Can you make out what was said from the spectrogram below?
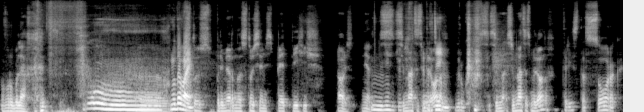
в рублях. Ну давай. Примерно 175 тысяч. Ой, нет, Не, 17 это в миллионов. день, друг. 17 17 миллионов? 340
